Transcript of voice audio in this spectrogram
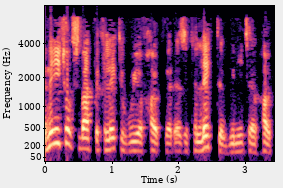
And then he talks about the collective we of hope, that as a collective we need to have hope.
